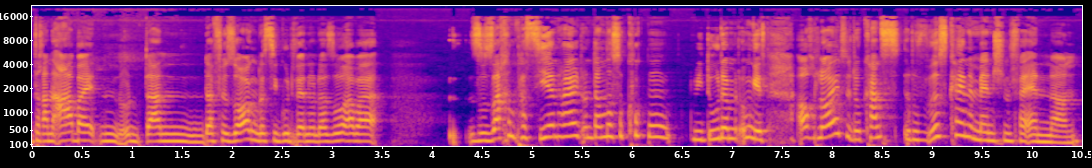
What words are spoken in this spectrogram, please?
dran arbeiten und dann dafür sorgen, dass sie gut werden oder so, aber so Sachen passieren halt und dann musst du gucken, wie du damit umgehst. Auch Leute, du kannst, du wirst keine Menschen verändern.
